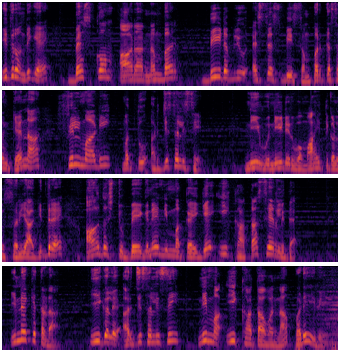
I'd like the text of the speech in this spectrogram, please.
ಇದರೊಂದಿಗೆ BESCOM R R number, B W S S B ಸಂಪರ್ಕ ಸಂಖ್ಯೆಯನ್ನ ಫಿಲ್ ಮಾಡಿ ಮತ್ತು ಅರ್ಜಿ ಸಲ್ಲಿಸಿ. ನೀವು ನೀಡಿರುವ ಮಾಹಿತಿಗಳು ಸರಿಯಾಗಿದ್ದರೆ ಆದಷ್ಟು ಬೇಗನೆ ನಿಮ್ಮ ಕೈಗೆ ಈ ಖಾತಾ ಸೇರಲಿದೆ. ಇನ್ನೇಕೆ ತಡ? ಈಗಲೇ ಅರ್ಜಿ ಸಲ್ಲಿಸಿ ನಿಮ್ಮ ಈ ಖಾತಾವನ್ನ ಪಡೆಯಿರಿ.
